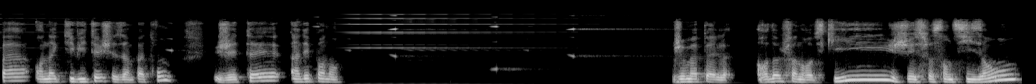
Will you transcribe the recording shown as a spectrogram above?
pas en activité chez un patron, j'étais indépendant. Je m'appelle Rodolphe Androwski, j'ai 66 ans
